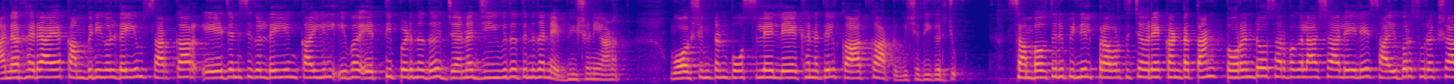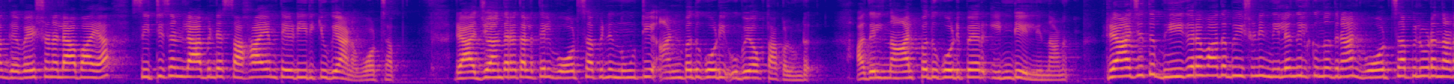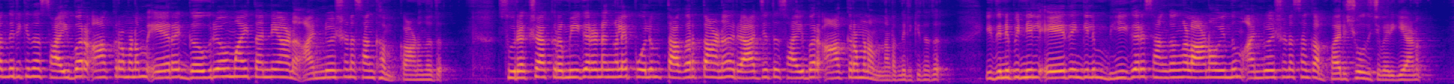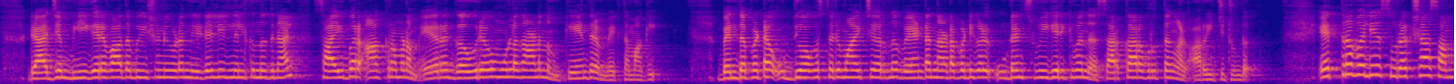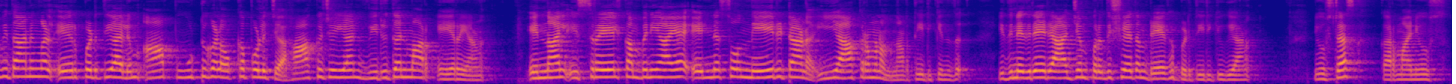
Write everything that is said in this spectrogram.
അനർഹരായ കമ്പനികളുടെയും സർക്കാർ ഏജൻസികളുടെയും കയ്യിൽ ഇവ എത്തിപ്പെടുന്നത് ജനജീവിതത്തിന് തന്നെ ഭീഷണിയാണ്. വാഷിംഗ്ടൺ പോസ്റ്റിലെ ലേഖനത്തിൽ കാത്കാർട്ട് വിശദീകരിച്ചു. സംഭവത്തിന് പിന്നിൽ പ്രവർത്തിച്ചവരെ കണ്ടെത്താൻ ടൊറന്റോ സർവകലാശാലയിലെ സൈബർ സുരക്ഷാ ഗവേഷണ ലാബായ സിറ്റിസൺ ലാബിന്റെ സഹായം തേടിയിരിക്കുകയാണ് വാട്സാപ്പ് രാജ്യാന്തര തലത്തിൽ വാട്സാപ്പിന് നൂറ്റി അൻപത് കോടി ഉപയോക്താക്കളുണ്ട്. അതിൽ നാൽപ്പത് കോടി പേർ ഇന്ത്യയിൽ നിന്നാണ്. രാജ്യത്ത് ഭീകരവാദ ഭീഷണി നിലനിൽക്കുന്നതിനാൽ വാട്സാപ്പിലൂടെ നടന്നിരിക്കുന്ന സൈബർ ആക്രമണം ഏറെ ഗൗരവമായി തന്നെയാണ് അന്വേഷണ സംഘം കാണുന്നത്. സുരക്ഷാ ക്രമീകരണങ്ങളെ പോലും തകർത്താണ് രാജ്യത്ത് സൈബർ ആക്രമണം നടന്നിരിക്കുന്നത്. ഇതിന് പിന്നിൽ ഏതെങ്കിലും ഭീകര സംഘങ്ങളാണോ എന്നും അന്വേഷണ സംഘം പരിശോധിച്ചു വരികയാണ്. രാജ്യം ഭീകരവാദ ഭീഷണിയുടെ നിഴലിൽ നിൽക്കുന്നതിനാൽ സൈബർ ആക്രമണം ഏറെ ഗൗരവമുള്ളതാണെന്നും കേന്ദ്രം വ്യക്തമാക്കി. ബന്ധപ്പെട്ട ഉദ്യോഗസ്ഥരുമായി ചേർന്ന് വേണ്ട നടപടികൾ ഉടൻ സ്വീകരിക്കുമെന്ന് സർക്കാർ വൃത്തങ്ങൾ അറിയിച്ചിട്ടുണ്ട്. എത്ര വലിയ സുരക്ഷാ സംവിധാനങ്ങൾ ഏർപ്പെടുത്തിയാലും ആ പൂട്ടുകളൊക്കെ പൊളിച്ച് ഹാക്ക് ചെയ്യാൻ വിരുദ്ധന്മാർ ഏറെയാണ്. എന്നാൽ ഇസ്രയേൽ കമ്പനിയായ എൻ നേരിട്ടാണ് ഈ ആക്രമണം നടത്തിയിരിക്കുന്നത്. ഇതിനെതിരെ രാജ്യം പ്രതിഷേധം രേഖപ്പെടുത്തിയിരിക്കുകയാണ്. News desk Karma news.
